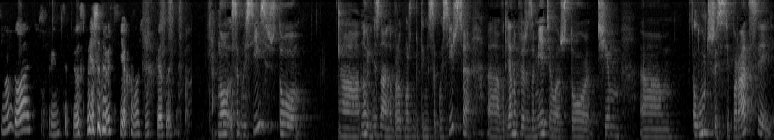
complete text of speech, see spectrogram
Ну да, в принципе, успешный успех, можно сказать. Но согласись, что ну, или не знаю, наоборот, может быть, ты не согласишься. А, вот я, например, заметила, что чем лучше с сепарацией,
